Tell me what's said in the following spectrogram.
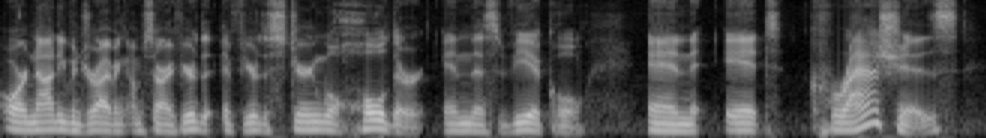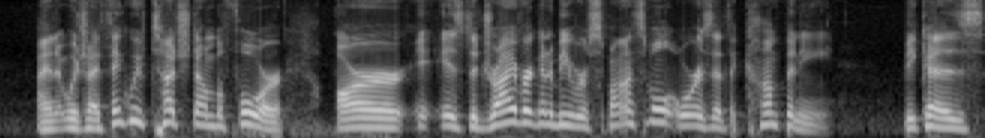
or not even driving, I'm sorry, if you're the, if you're the steering wheel holder in this vehicle and it crashes and which I think we've touched on before, are is the driver going to be responsible or is it the company? Because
